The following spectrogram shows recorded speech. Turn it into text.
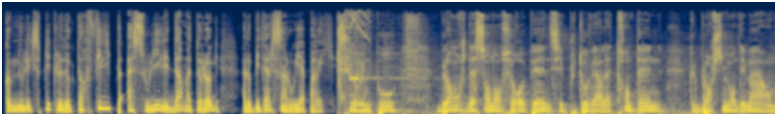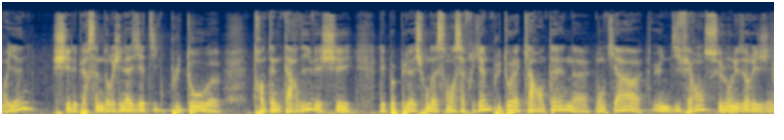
comme nous l'explique le docteur Philippe Assouli, il est dermatologue à l'hôpital Saint-Louis à Paris. Sur une peau blanche d'ascendance européenne, c'est plutôt vers la trentaine que le blanchiment démarre en moyenne. Chez les personnes d'origine asiatique, plutôt euh, trentaine tardive, et chez les populations d'ascendance africaine, plutôt la quarantaine. Euh, Donc il y a une différence selon les origines.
